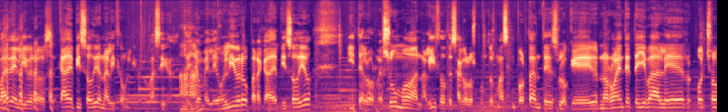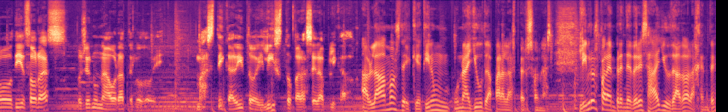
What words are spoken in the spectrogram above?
va de libros. Cada episodio analiza un libro, básicamente. Yo me leo un libro para cada episodio y te lo resumo, analizo, te saco los puntos más importantes. Lo que normalmente te lleva a leer 8 o 10 horas, pues yo en una hora te lo doy masticadito y listo para ser aplicado. Hablábamos de que tiene una ayuda para las personas. ¿Libros para emprendedores ha ayudado a la gente?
